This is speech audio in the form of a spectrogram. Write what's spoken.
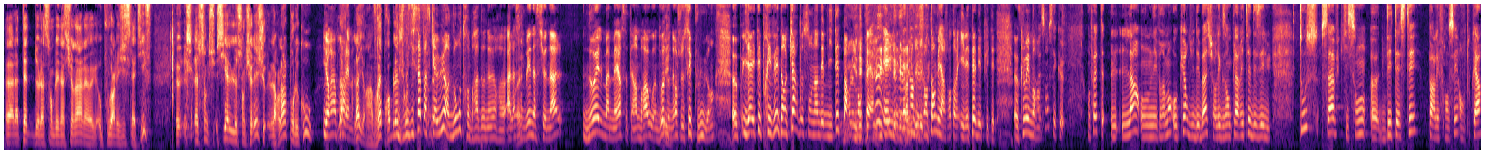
à la tête de l'Assemblée nationale euh, au pouvoir législatif. Euh, la sanction- si elle le sanctionnait, je- alors là, pour le coup, Il y aurait un là- problème. Là, il y aura un vrai problème. Je vous dis ça parce qu'il y a eu un autre bras d'honneur euh, à l'Assemblée nationale. Noël Mamère, c'était un bras ou un doigt d'honneur, je ne sais plus. hein. Euh, il a été privé d'un quart de son indemnité de parlementaire. Et il il était était, non, mais député. j'entends bien, j'entends bien. Il était député. Euh, Chloé Morin. intéressant, c'est que, en fait, là, on est vraiment au cœur du débat sur l'exemplarité des élus. Tous savent qu'ils sont euh, détestés par les Français, en tout cas.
